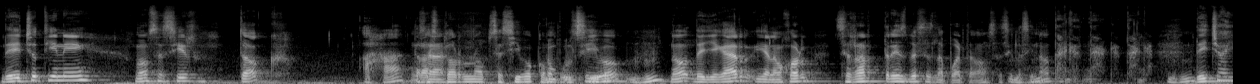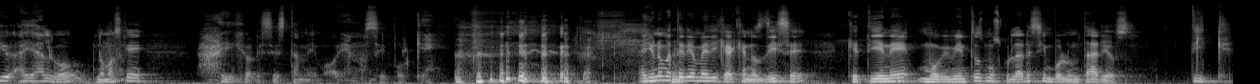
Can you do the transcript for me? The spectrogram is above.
De hecho, tiene, vamos a decir, TOC. Ajá, trastorno obsesivo compulsivo, ¿no? De llegar y a lo mejor cerrar tres veces la puerta, vamos a decirlo así, ¿no? Taca, taca, taca. De hecho, hay, hay algo, nomás que, ay, híjoles, esta memoria, no sé por qué. hay una materia médica que nos dice que tiene movimientos musculares involuntarios, TIC,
